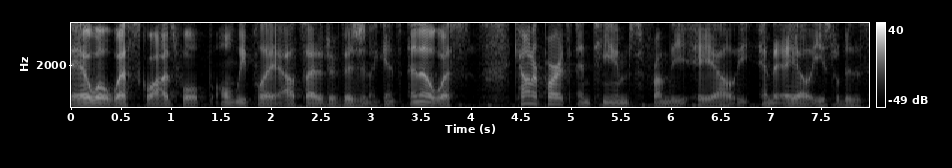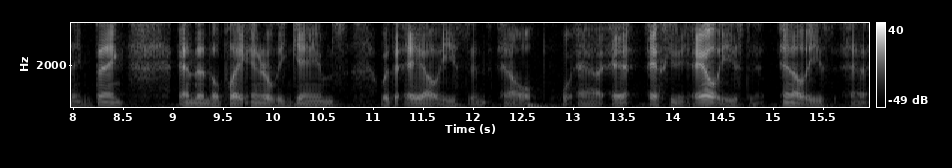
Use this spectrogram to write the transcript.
AL West squads will only play outside the division against NL West counterparts, and teams from the AL and the AL East will do the same thing. And then they'll play interleague games with the AL East and NL. Uh, excuse me, AL East, NL East, and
